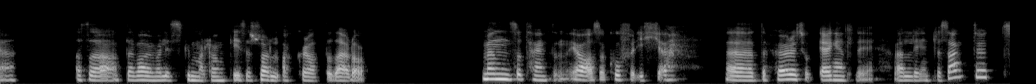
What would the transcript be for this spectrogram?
eh, Altså, det var jo en veldig skummel tanke i seg sjøl, akkurat det der, da. Men så tenkte jeg ja, altså, hvorfor ikke? Eh, det høres jo egentlig veldig interessant ut.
